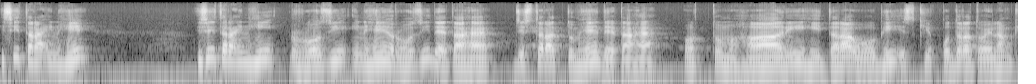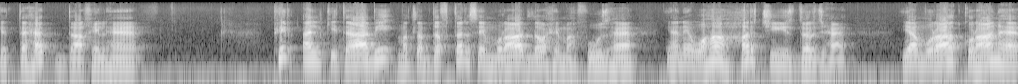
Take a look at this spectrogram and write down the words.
اسی طرح انہیں، اسی طرح انہیں روزی انہیں روزی دیتا ہے، جس طرح تمہیں دیتا ہے۔ اور تمہاری ہی طرح وہ بھی اس کی قدرت و علم کے تحت داخل ہیں۔ پھر الکتابی مطلب دفتر سے مراد لوح محفوظ ہے یعنی وہاں ہر چیز درج ہے۔ یا مراد قرآن ہے،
